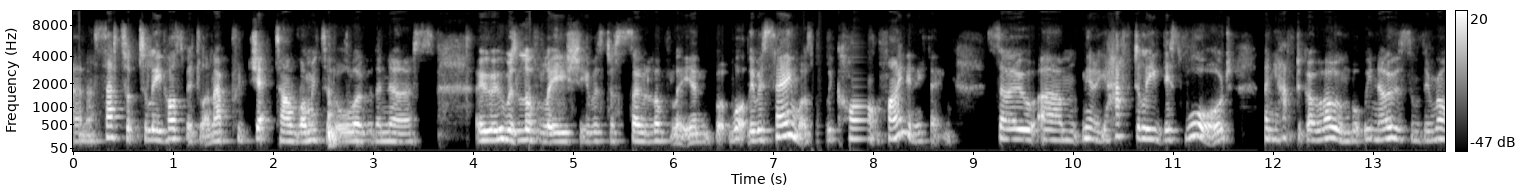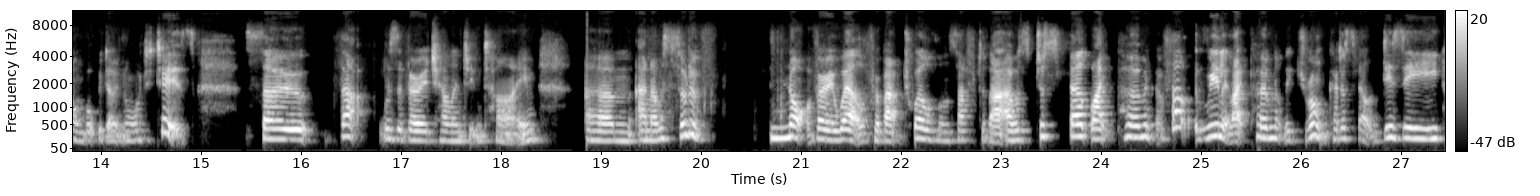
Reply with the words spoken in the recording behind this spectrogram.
and I sat up to leave hospital, and I projectile vomited all over the nurse who, who was lovely. She was just so lovely. And but what they were saying was, we can't find anything. So um, you know, you have to leave this ward and you have to go home. But we know there's something wrong, but we don't know what it is. So that was a very challenging time. Um, and I was sort of not very well for about 12 months after that. I was just felt like permanent, felt really like permanently drunk. I just felt dizzy,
